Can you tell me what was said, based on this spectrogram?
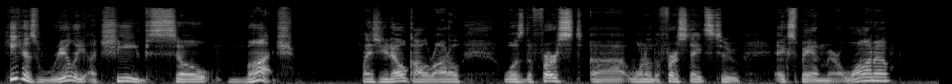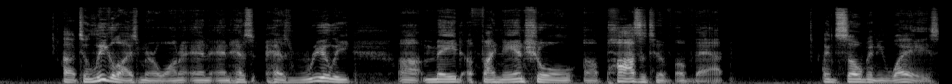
he has really achieved so much. As you know, Colorado was the first uh, one of the first states to expand marijuana uh, to legalize marijuana and and has has really uh, made a financial uh, positive of that in so many ways,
